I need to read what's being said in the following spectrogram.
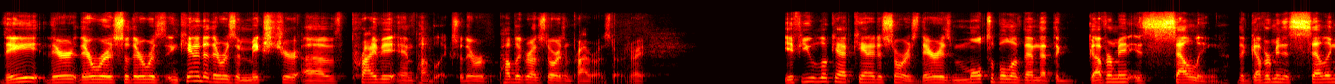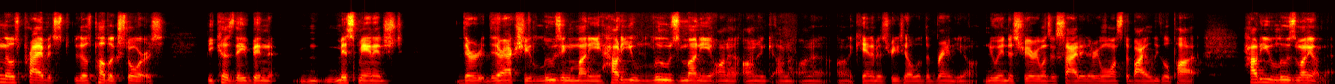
they there there was so there was in Canada there was a mixture of private and public. So there were public run stores and private run stores, right? If you look at Canada stores, there is multiple of them that the government is selling. The government is selling those private those public stores because they've been mismanaged they're they're actually losing money. How do you lose money on a on a on a on a, on a cannabis retail with the brand? You know, new industry. Everyone's excited. Everyone wants to buy a legal pot. How do you lose money on that?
